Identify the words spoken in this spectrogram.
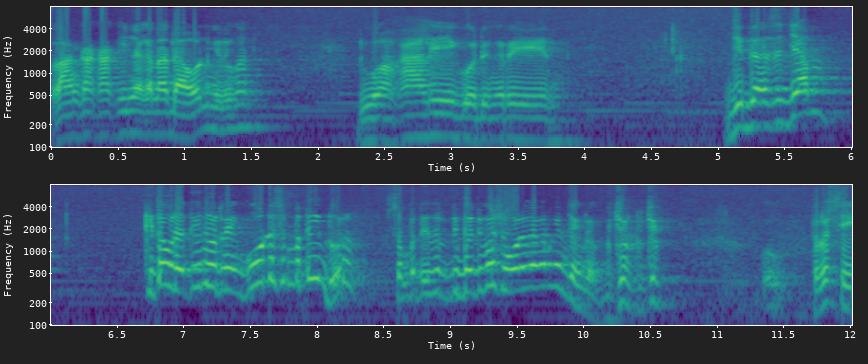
Langkah kakinya kena daun gitu kan. Dua kali gue dengerin. Jeda sejam kita udah tidur nih gue udah sempet tidur. Sempet tidur tiba-tiba suaranya kan kenceng deh gejek gejek terus si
